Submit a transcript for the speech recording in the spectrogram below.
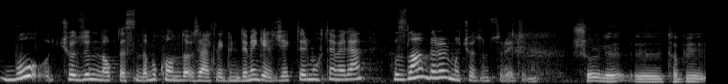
bu çözüm noktasında bu konuda özellikle gündeme gelecektir muhtemelen. Hızlandırır mı çözüm sürecini? Şöyle e, tabii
